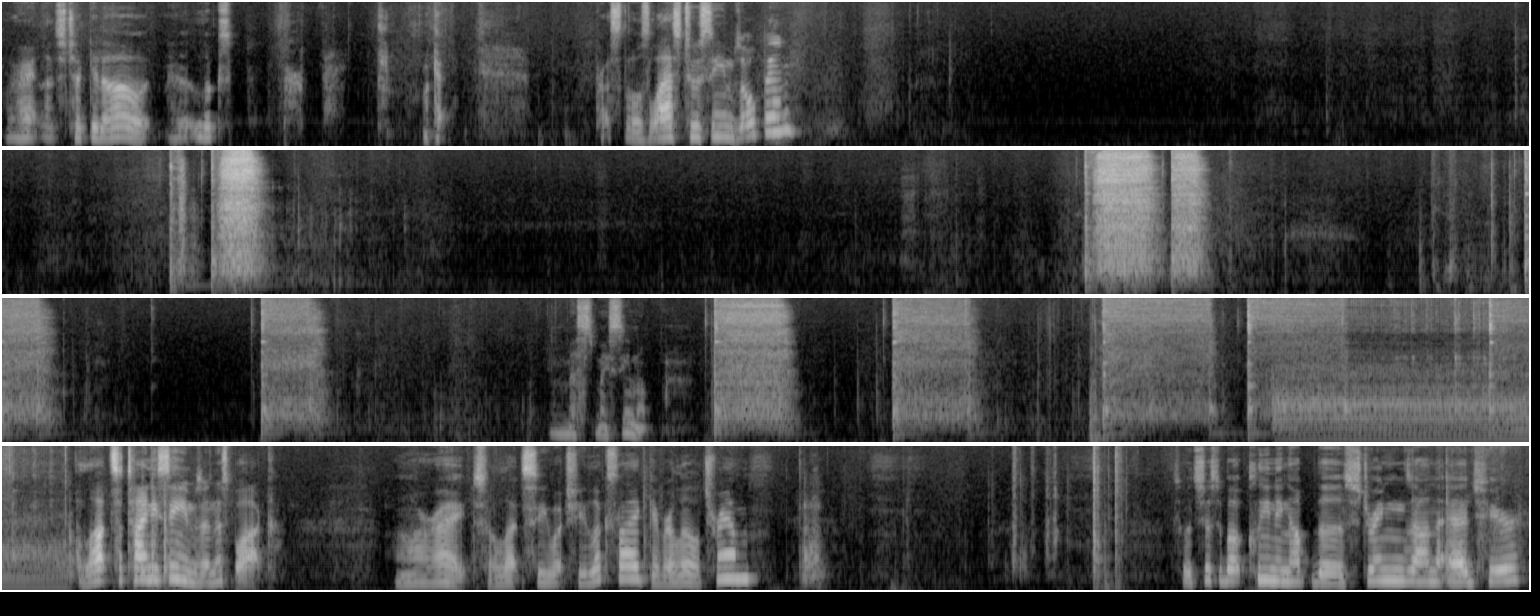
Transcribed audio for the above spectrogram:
All right, let's check it out. It looks perfect. Okay. Press those last two seams open. Messed my seam up. Lots of tiny seams in this block. All right, so let's see what she looks like. Give her a little trim. So it's just about cleaning up the strings on the edge here.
